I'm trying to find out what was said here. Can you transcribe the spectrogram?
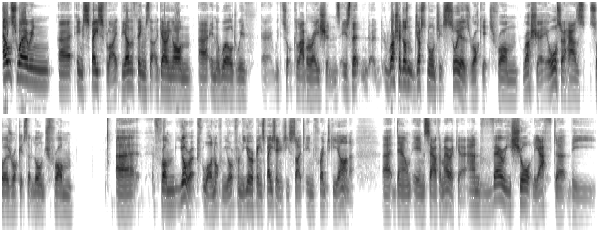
elsewhere in uh, in spaceflight, the other things that are going on uh, in the world with uh, with sort of collaborations is that uh, Russia doesn't just launch its Soyuz rockets from Russia; it also has Soyuz rockets that launch from uh, from Europe. Well, not from Europe, from the European Space Agency site in French Guiana, uh, down in South America. And very shortly after the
